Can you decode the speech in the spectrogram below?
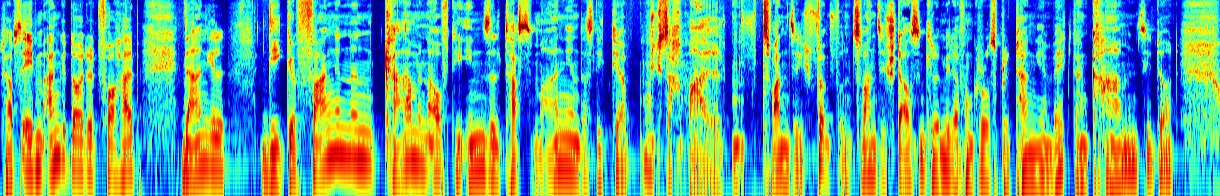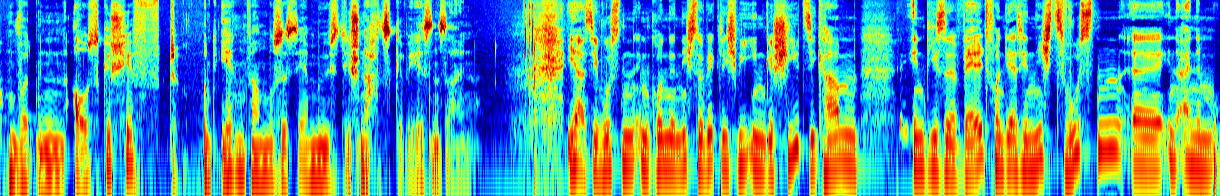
Ich habe es eben angedeutet vor halb. Daniel, die Gefangenen kamen auf die Insel Tasmanien. Das liegt ja, ich sag mal, 20, 25.000 Kilometer von Großbritannien weg. Dann kamen sie dort und wurden ausgeschifft. Und irgendwann muss es sehr mystisch nachts gewesen sein. Ja, sie wussten im Grunde nicht so wirklich, wie ihnen geschieht. Sie kamen in diese Welt, von der sie nichts wussten, äh, in einem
